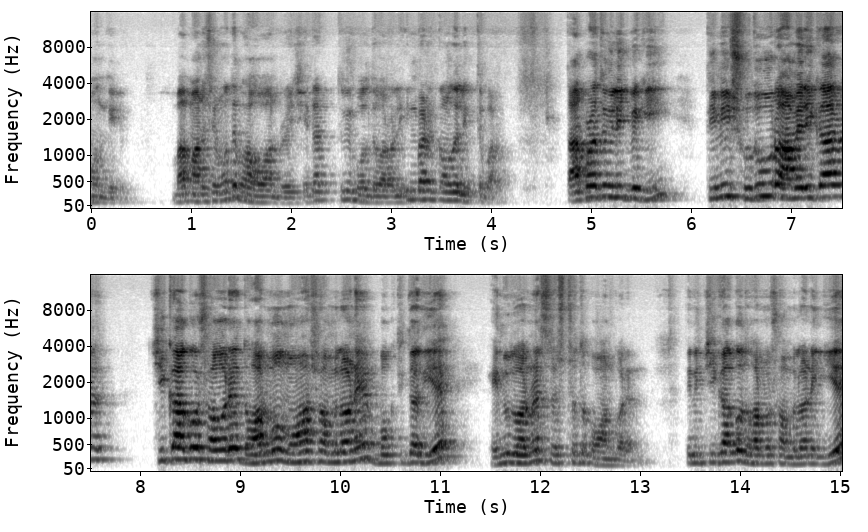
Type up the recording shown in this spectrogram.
মন্দির, বা মানুষের মধ্যে ভগবান রয়েছে। এটা তুমি বলতে পারো ইনভার্টেড মধ্যে লিখতে পারো। তারপরে তুমি লিখবে কি? তিনি সুদূর আমেরিকার চিকাগো শহরে ধর্ম মহাসম্মেলনে বক্তৃতা দিয়ে হিন্দু ধর্মের শ্রেষ্ঠত্ব প্রমাণ করেন। তিনি চিকাগো ধর্ম সম্মেলনে গিয়ে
